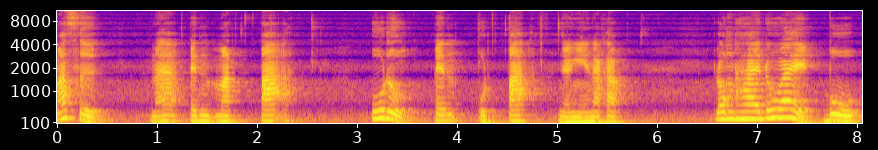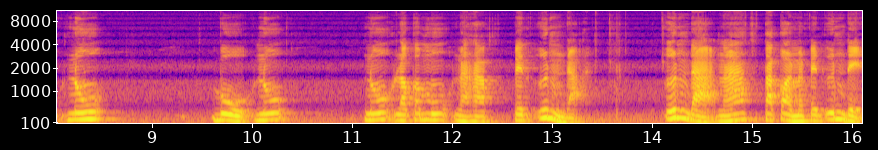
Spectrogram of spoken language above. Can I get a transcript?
มัตสึ นะฮะเป็นมัตตะ อุรุเป็นอุตตะอย่างนี้นะครับ ลงท้ายด้วยบุนุบุนุนุแล้วก็มุนะครับ เป็นอึนดะอึนดะนะต่ก่อนมันเป็นอึนเดะ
